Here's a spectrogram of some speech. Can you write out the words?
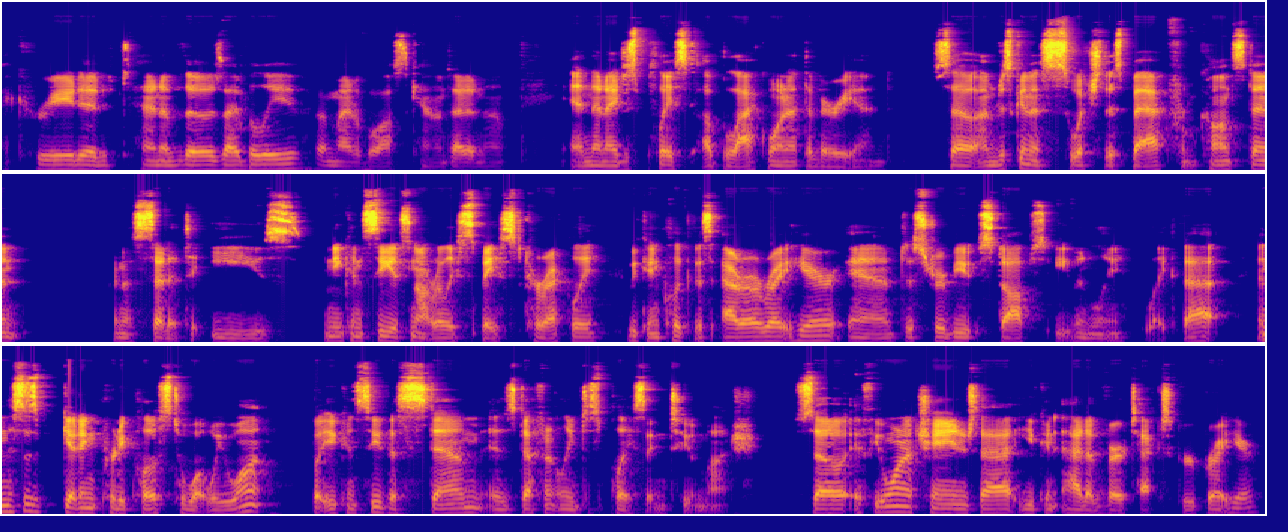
I created 10 of those, I believe. I might have lost count, I don't know. And then I just placed a black one at the very end. So I'm just going to switch this back from constant going to set it to ease. And you can see it's not really spaced correctly. We can click this arrow right here and distribute stops evenly like that. And this is getting pretty close to what we want, but you can see the stem is definitely displacing too much. So if you want to change that, you can add a vertex group right here.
